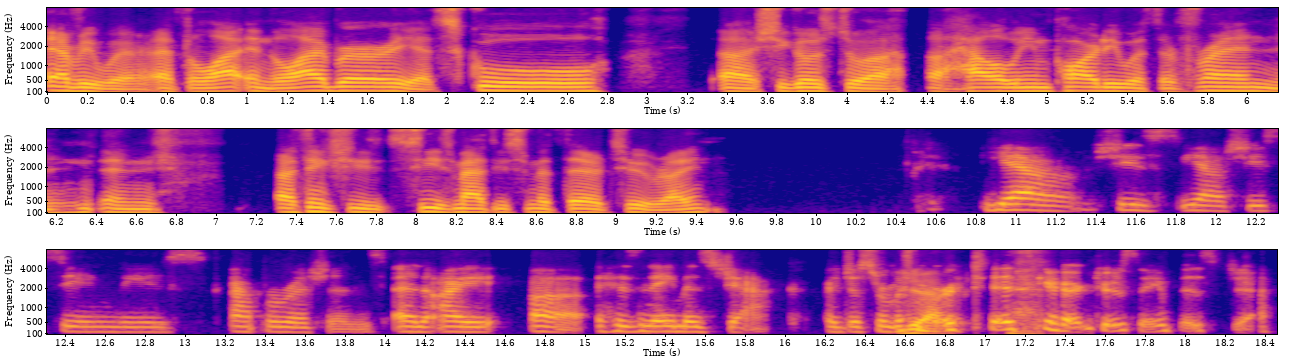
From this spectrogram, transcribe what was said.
everywhere at the li- in the library, at school. Uh, she goes to a, a Halloween party with her friend, and, and I think she sees Matthew Smith there too, right? Yeah, she's yeah, she's seeing these apparitions, and I uh, his name is Jack. I just remembered Jack. his character's name is Jack.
